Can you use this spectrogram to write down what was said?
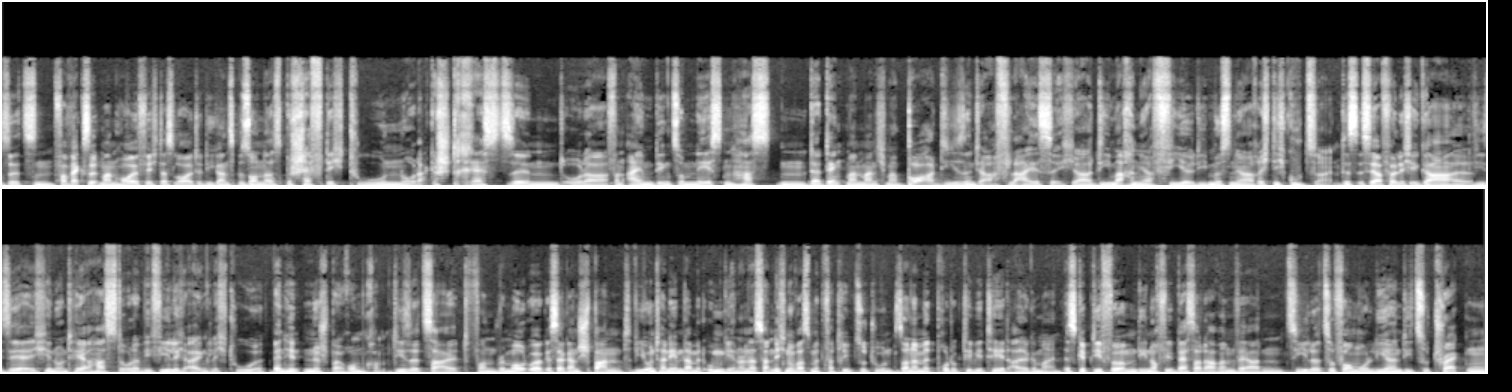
sitzen, verwechselt man häufig, dass Leute, die ganz besonders beschäftigt tun oder gestresst sind oder von einem Ding zum nächsten hasten, da denkt man manchmal, boah, die sind ja fleißig, ja, die machen ja viel, die müssen ja richtig gut sein. Das ist ja völlig egal, wie sehr ich hin und her haste oder wie viel ich eigentlich tue, wenn hinten nichts bei rumkommt. Diese Zeit von Remote Work ist ja ganz spannend, wie Unternehmen damit umgehen. Und das hat nicht nur was mit Vertrieb zu tun, sondern mit Produktivität allgemein. Es gibt die Firmen, die noch viel besser darin werden, Ziele zu formulieren, die zu tracken,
